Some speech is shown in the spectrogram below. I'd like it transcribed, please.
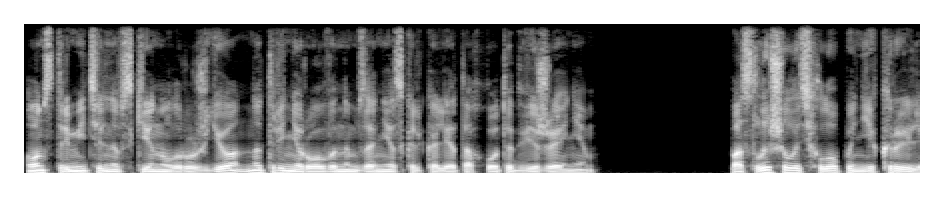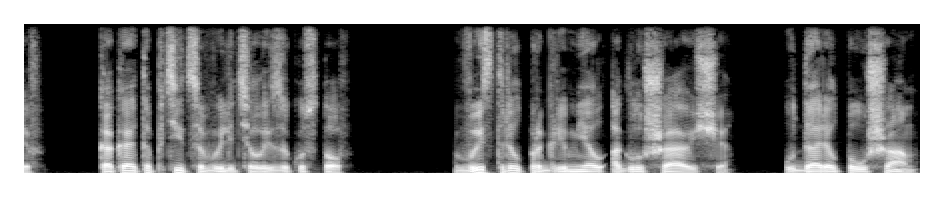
Он стремительно вскинул ружье натренированным за несколько лет охоты движением. Послышалось хлопанье крыльев. Какая-то птица вылетела из-за кустов. Выстрел прогремел оглушающе. Ударил по ушам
